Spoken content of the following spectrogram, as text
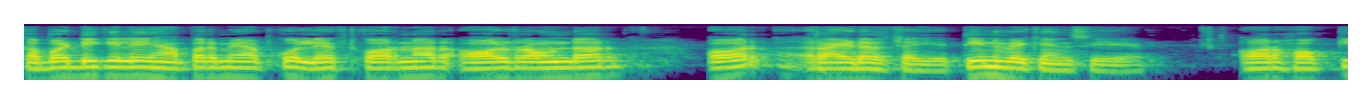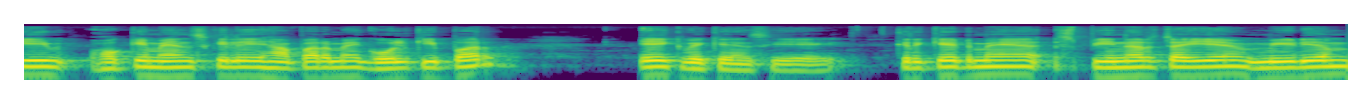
कबड्डी के लिए यहाँ पर मैं आपको लेफ़्ट कॉर्नर, ऑलराउंडर और राइडर चाहिए। तीन वैकेंसी है। और हॉकी हॉकी मैंस के लिए यहाँ पर मैं गोलकीपर, एक वैकेंसी है। क्रिकेट में स्पिनर चाहिए, मीडियम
